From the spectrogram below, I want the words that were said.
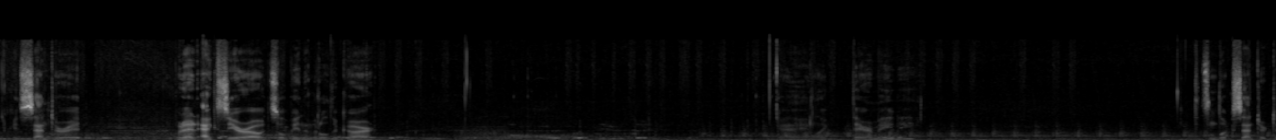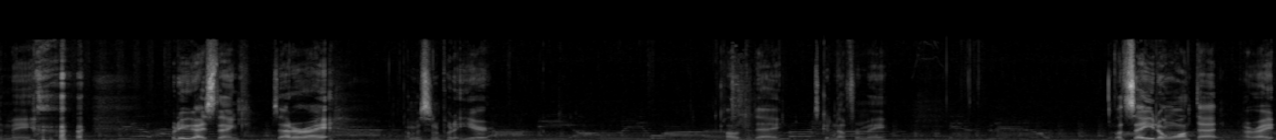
You could center it. Put it at X0, it'll be in the middle of the car. And like there maybe? Doesn't look centered to me. what do you guys think? Is that alright? I'm just gonna put it here. Call it a day. It's good enough for me. Let's say you don't want that, alright?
